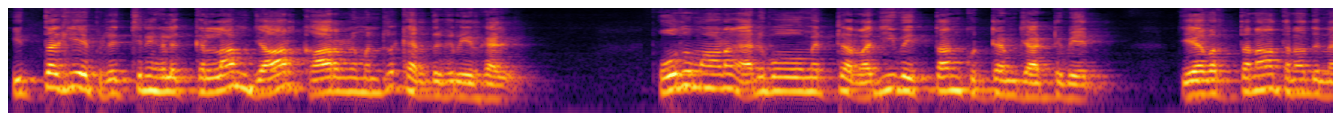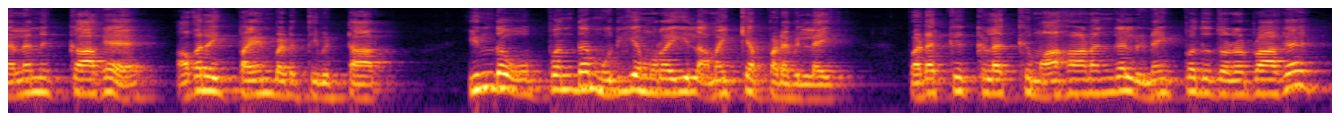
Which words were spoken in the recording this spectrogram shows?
இத்தகைய பிரச்சனைகளுக்கெல்லாம் யார் காரணம் என்று கருதுகிறீர்கள்? போதுமான அனுபவமற்ற ரஜீவைத்தான் குற்றம் சாட்டுவேன். ஜெயவர்த்தனா தனது நலனுக்காக அவரை பயன்படுத்திவிட்டார். இந்த ஒப்பந்தம் உரிய முறையில் அமைக்கப்படவில்லை. வடக்கு கிழக்கு மாகாணங்கள் இணைப்பது தொடர்பாக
